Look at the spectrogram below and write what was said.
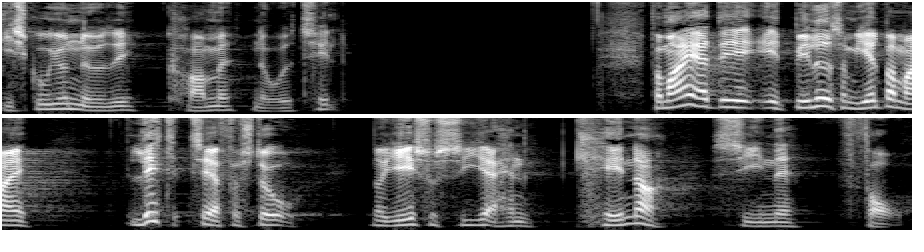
De skulle jo nødig komme noget til. For mig er det et billede, som hjælper mig lidt til at forstå, når Jesus siger, at han kender sine får.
